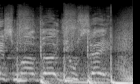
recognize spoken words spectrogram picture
this mother, you say.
